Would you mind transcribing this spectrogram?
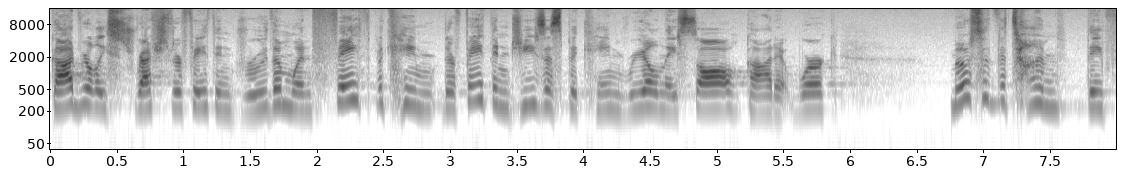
God really stretched their faith and grew them, when faith became, their faith in Jesus became real and they saw God at work, most of the time they've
